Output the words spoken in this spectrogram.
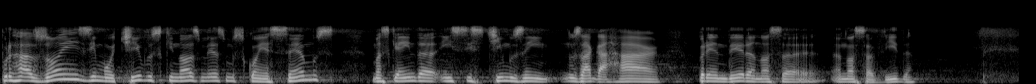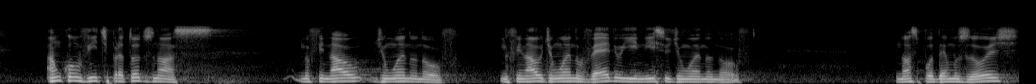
por razões e motivos que nós mesmos conhecemos, mas que ainda insistimos em nos agarrar, prender a nossa, a nossa vida. Há um convite para todos nós, no final de um ano novo, no final de um ano velho e início de um ano novo. Nós podemos hoje,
